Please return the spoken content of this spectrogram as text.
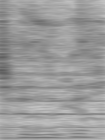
Broken until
